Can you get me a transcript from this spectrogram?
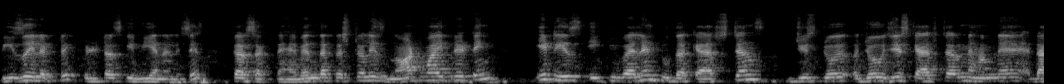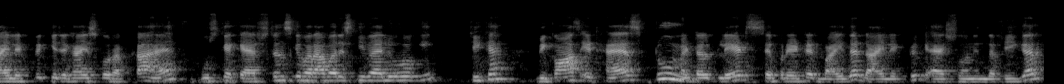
पीजो इलेक्ट्रिक फिल्टर्स की भी एनालिसिस कर सकते हैं। When the crystal is not vibrating it is equivalent to the capacitance जिस जो जो जिस कैप्स्टर में हमने डाइलेक्ट्रिक की जगह इसको रखा है उसके कैप्स्टेंस के बराबर इसकी वैल्यू होगी ठीक है? Because it has two metal plates separated by the dielectric as shown in the figure.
